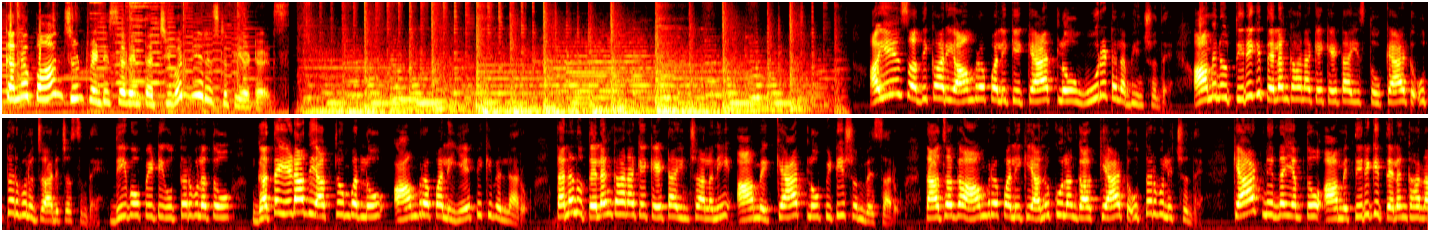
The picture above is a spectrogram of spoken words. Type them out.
Kannappa on June 27th at your nearest theatres. అధికారి ఆమ్రపల్లికి క్యాట్లో ఊరట లభించింది. ఆమెను తిరిగి తెలంగాణకే కేటాయిస్తూ క్యాట్ ఉత్తర్వులు జారీ చేసింది. డీఓపీటీ ఉత్తర్వులతో గత ఏడాది అక్టోబర్లో ఆమ్రపల్లి ఏపీకి వెళ్ళారు. తనను తెలంగాణకే కేటాయించాలని ఆమె క్యాట్లో పిటిషన్ వేశారు. తాజాగా ఆమ్రపల్లికి అనుకూలంగా క్యాట్ ఉత్తర్వులిచ్చింది క్యాట్ నిర్ణయంతో ఆమె తిరిగి తెలంగాణ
